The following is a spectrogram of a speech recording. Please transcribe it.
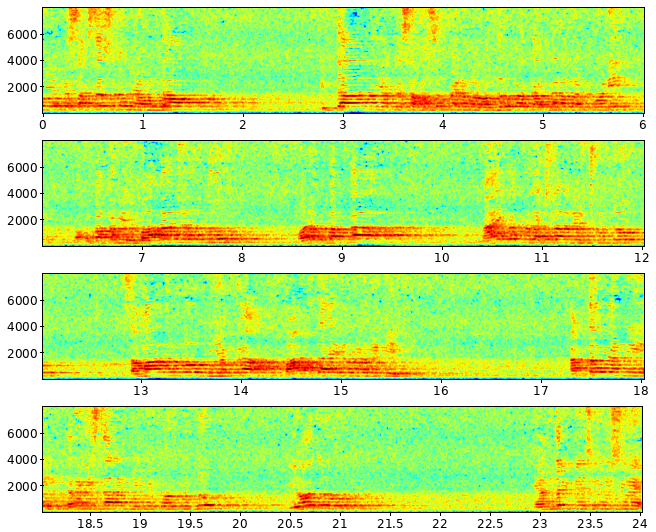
మీ యొక్క సక్సెస్లో మేము ఉంటాం. విద్యార్థి యొక్క సమస్యల పైన మనందరూ కూడా కంకణం కట్టుకొని ఒక పక్క మీరు బాగా చదువుతూ మరొక పక్క నాయకత్వ లక్షణాలు నేర్చుకుంటూ సమాజంలో మీ యొక్క బాధ్యత అయినటువంటి కర్తవ్యాన్ని నిర్వహిస్తారని చెప్పి కోరుకుంటూ ఈరోజు మీ అందరికీ తెలిసిన విషయమే.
